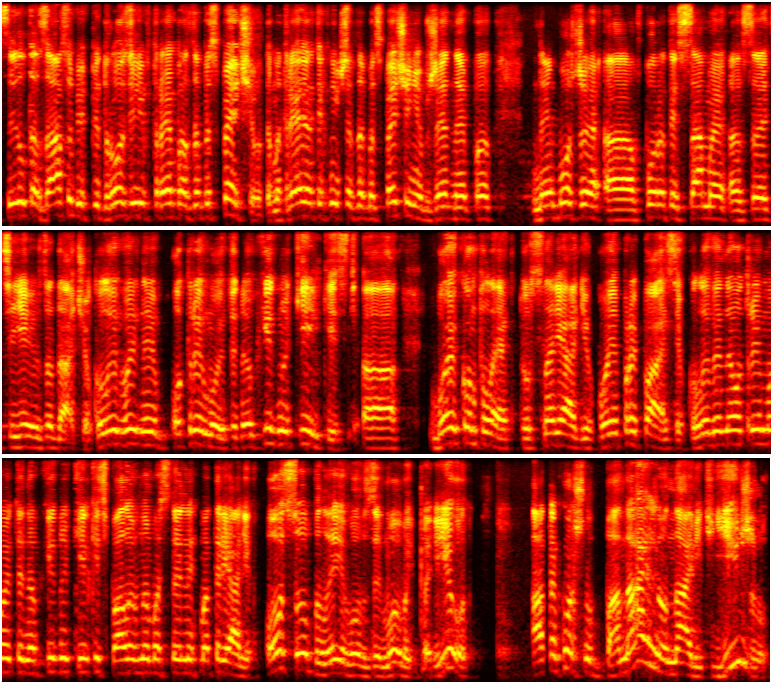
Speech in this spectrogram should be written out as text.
сил та засобів підрозділів треба забезпечувати. Матеріально-технічне забезпечення вже не не може е, впоратись саме е, з цією задачею. Коли ви не отримуєте необхідну кількість е, боєкомплекту, снарядів, боєприпасів, коли ви не отримуєте необхідну кількість паливно-мастильних матеріалів, особливо в зимовий період, а також ну, банально навіть їжу.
